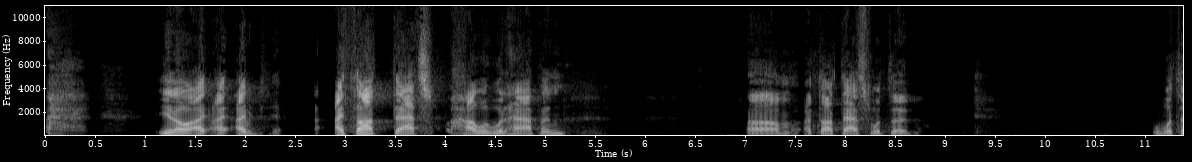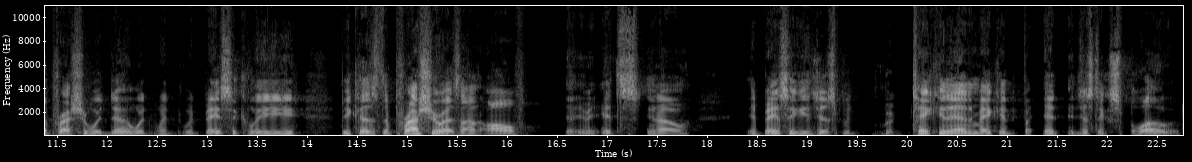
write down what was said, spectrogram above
you know, I I I, I thought that's how it would happen. Um, I thought that's what the what the pressure would do would would would basically because the pressure is on all it's you know it basically just would, take it in and make it, it it just explode.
